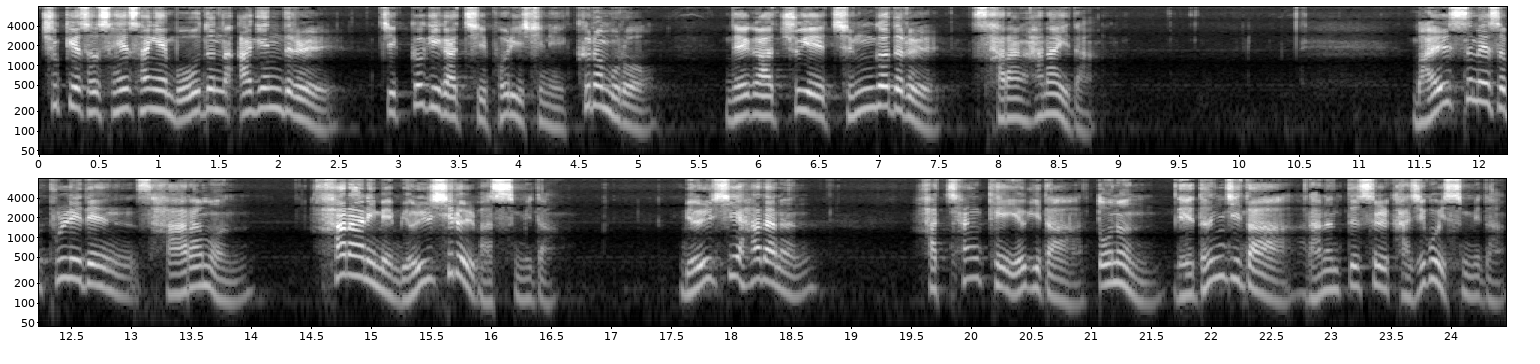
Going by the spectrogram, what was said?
주께서 세상의 모든 악인들을 찌꺼기 같이 버리시니 그러므로 내가 주의 증거들을 사랑하나이다. 말씀에서 분리된 사람은 하나님의 멸시를 받습니다. 멸시하다는 하찮게 여기다 또는 내던지다 라는 뜻을 가지고 있습니다.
